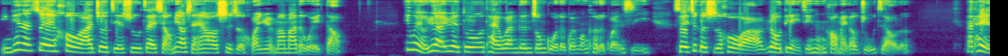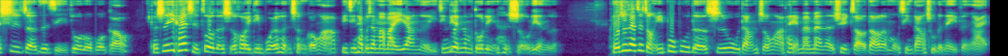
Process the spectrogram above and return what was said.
影片的最后啊，就结束在小妙想要试着还原妈妈的味道，因为有越来越多台湾跟中国的观光客的关系，所以这个时候啊，肉店已经很好买到猪脚了。那他也试着自己做萝卜糕，可是，一开始做的时候一定不会很成功啊，毕竟他不像妈妈一样的已经练那么多年，很熟练了。可是就在这种一步步的失误当中啊，他也慢慢的去找到了母亲当初的那一份爱。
